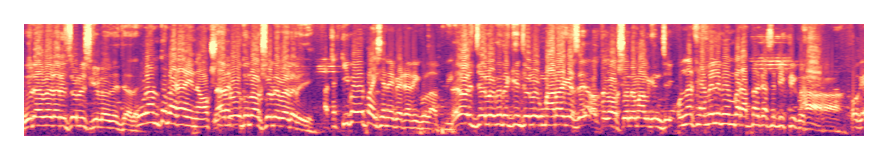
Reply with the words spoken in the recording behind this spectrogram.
দুইটা ব্যাটারি চল্লিশ কিলো যেতে পারে। পুরান তো ব্যাটারি না না, অপশন নতুন অকশনের ব্যাটারি। আচ্ছা কীভাবে পাইছেন এই ব্যাটারি গুলো আপনি? ওই যে লোকেতে কিনছে লোক মারা গেছে অত অকশনে মাল কিনছি। ওনার ফ্যামিলি মেম্বার আপনার কাছে বিক্রি করছে? হ্যাঁ, হ্যাঁ। ওকে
